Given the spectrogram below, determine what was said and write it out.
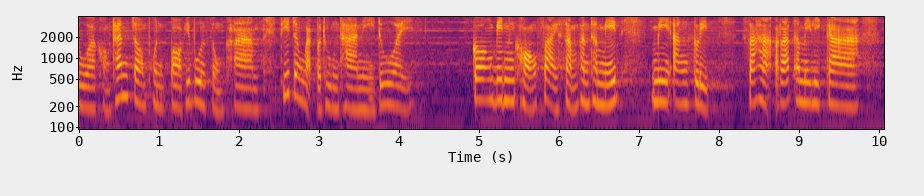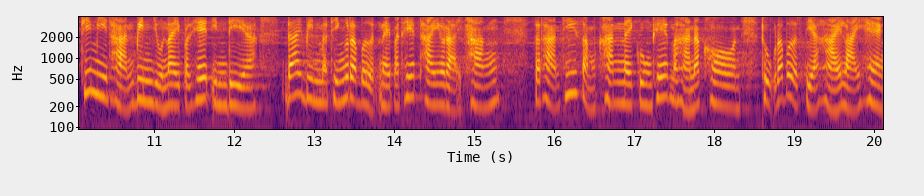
ตัวของท่านจอมพลปพิบูลสงคราม ที่จังหวัดปทุมธานีด้วย กองบินของฝ่ายสัมพันธมิตร มีอังกฤษ สหรัฐอเมริกา ที่มีฐานบินอยู่ในประเทศอินเดีย ได้บินมาทิ้งระเบิดในประเทศไทยหลายครั้ง สถานที่สำคัญในกรุงเทพมหานคร ถูกระเบิดเสียหายหลายแห่ง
